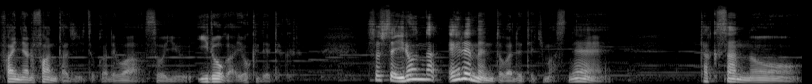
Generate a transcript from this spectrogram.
ファイナルファンタジーとかではそういう色がよく出てくる。そしていろんなエレメントが出てきますね。たくさんの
